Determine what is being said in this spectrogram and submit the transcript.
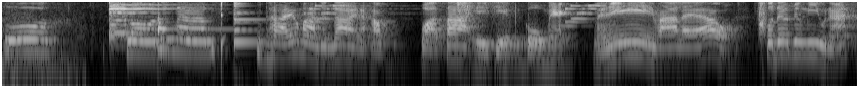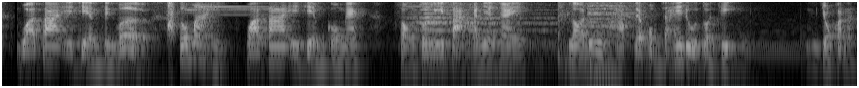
โอ้รอมาตั้งนาน สุดท้ายก็มาจนได้นะครับวาต้า AGM Go Max นี่มาแล้ว ตัวเดิมยังมีอยู่นะวาต้า AGM Silver ตัวใหม่วาต้า AGM Go Max สองตัวนี้ต่างกันยังไง รอดูครับ เดี๋ยวผมจะให้ดูตัวจริงผมยกก่อนนะ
